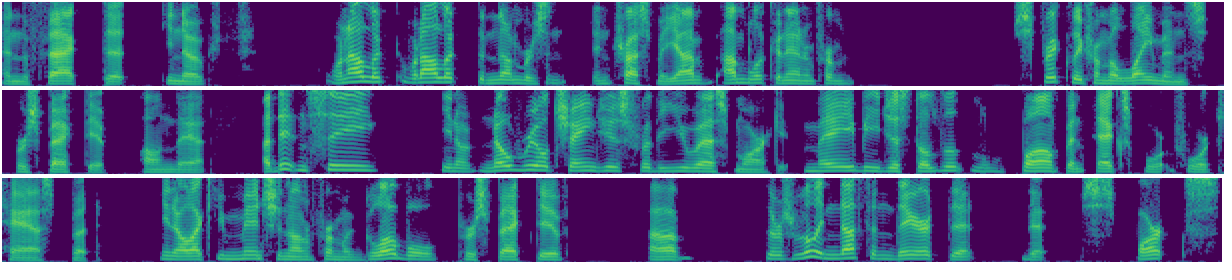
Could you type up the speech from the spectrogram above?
and the fact that, you know, when I look when I look at the numbers, and, and trust me, I'm I'm looking at them from strictly from a layman's perspective on that. I didn't see, you know, no real changes for the U.S. market. Maybe just a little bump in export forecast, but you know, like you mentioned, on from a global perspective, uh, there's really nothing there that that sparks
